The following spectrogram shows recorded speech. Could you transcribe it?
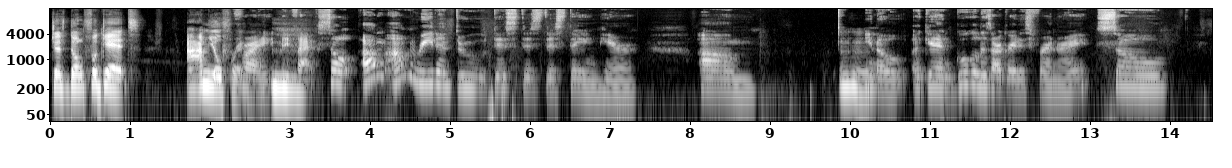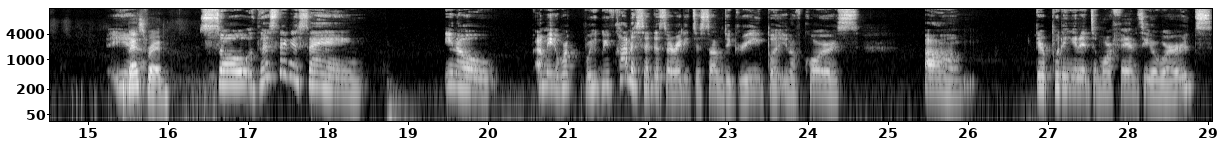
just don't forget I'm your friend. Right. In fact. So I'm I'm reading through this this this thing here. Um mm-hmm. you know, again, Google is our greatest friend, right? So yeah. Best friend. So this thing is saying, you know, I mean, we're, we we've kind of said this already to some degree, but you know, of course, um, they're putting it into more fancier words.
